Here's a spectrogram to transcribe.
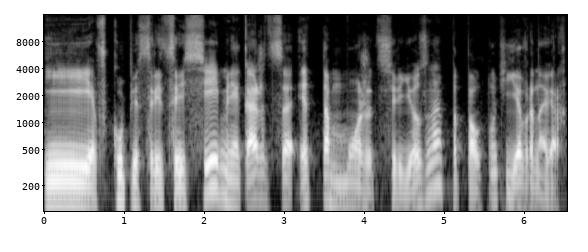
и в купе с рецессией, мне кажется, это может серьезно подтолкнуть евро наверх.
